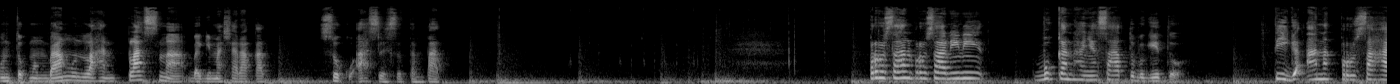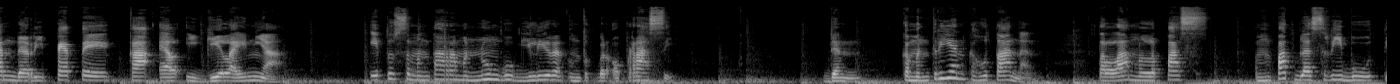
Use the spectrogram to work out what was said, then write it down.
untuk membangun lahan plasma bagi masyarakat suku asli setempat. Perusahaan-perusahaan ini bukan hanya satu begitu. Tiga anak perusahaan dari PT KLIG lainnya itu sementara menunggu giliran untuk beroperasi. Dan Kementerian Kehutanan telah melepas 14.377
